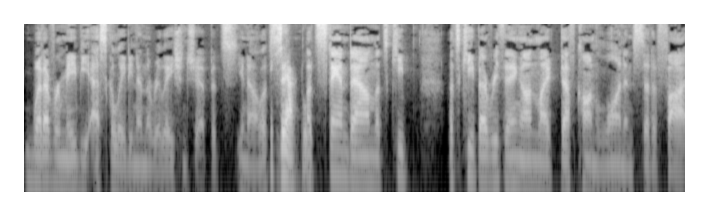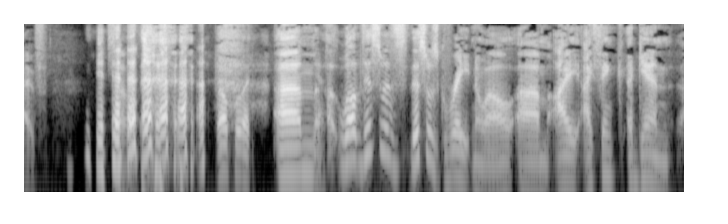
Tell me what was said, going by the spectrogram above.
whatever may be escalating in the relationship. It's you know let's Exactly. let's stand down. Let's keep let's keep everything on like DefCon one instead of five. So- well put Um, Yes. uh, Well, this was this was great, Noelle. Um, I I think again uh,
